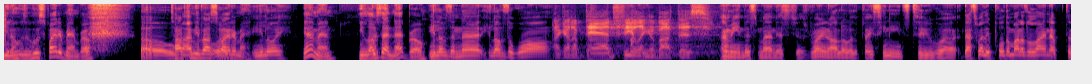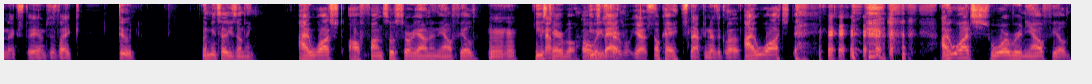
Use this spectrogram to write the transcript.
You know who's, who's Spider Man, bro? Oh. Talk to my me about boy, Spider-Man. Eloy. Yeah, man. He loves that net, bro. He loves the net. He loves the wall. I got a bad feeling about this. I mean, this man is just running all over the place. He needs to. Uh, that's why they pulled him out of the lineup the next day. I'm just like, dude. Let me tell you something. I watched Alfonso Soriano in the outfield. Mm-hmm. He's terrible. Oh, he's, bad. terrible. Yes. Okay. Snapping as a glove. I watched I watched Schwarber in the outfield.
